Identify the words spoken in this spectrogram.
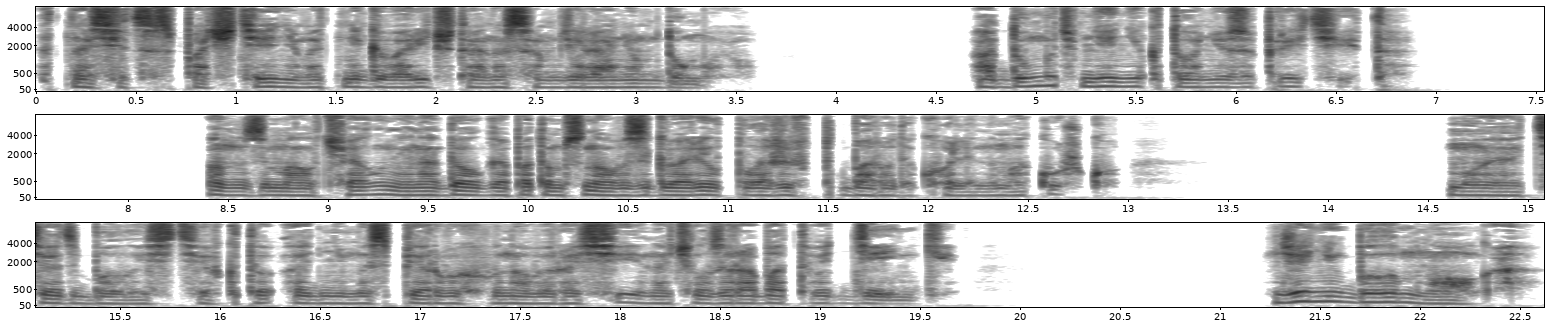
относиться с почтением — это не говорить, что я на самом деле о нем думаю. А думать мне никто не запретит. Он замолчал ненадолго, а потом снова заговорил, положив подбородок Оли на макушку. Мой отец был из тех, кто одним из первых в Новой России начал зарабатывать деньги. Денег было много.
